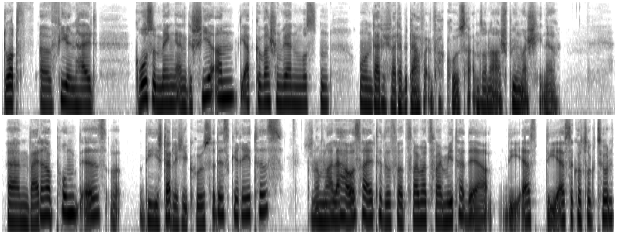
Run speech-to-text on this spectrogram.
dort äh, fielen halt große Mengen an Geschirr an, die abgewaschen werden mussten und dadurch war der Bedarf einfach größer an so einer Spülmaschine. Ein weiterer Punkt ist die stattliche Größe des Gerätes. Stimmt. Normale Haushalte, das war zweimal zwei Meter der, die, erst, die erste Konstruktion.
